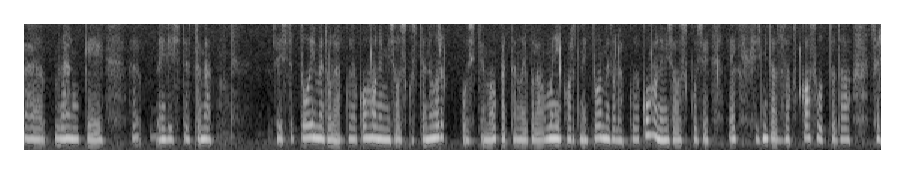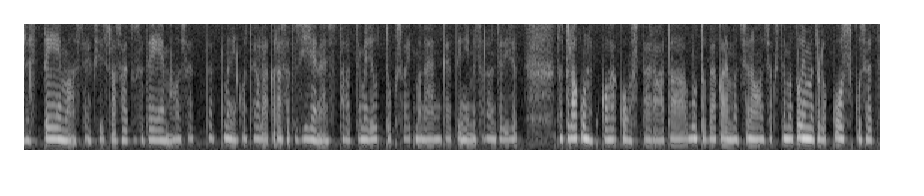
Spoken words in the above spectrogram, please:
äh, näengi äh, sellist, ütleme selliste toimetuleku ja kohanemisoskuste nõrkust ja ma õpetan võib-olla mõnikord neid toimetuleku ja kohanemisoskusi, ehk siis mida ta saaks kasutada selles teemas, ehk siis raseduse teemas, et, et mõnikord ei ole ka rasedus iseenesest alati meil jutuks, vaid ma näengi, et inimesel on sellised, noh, ta laguneb kohe koost ära, ta muutub väga emotsionaalseks, tema toimetulekuoskused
